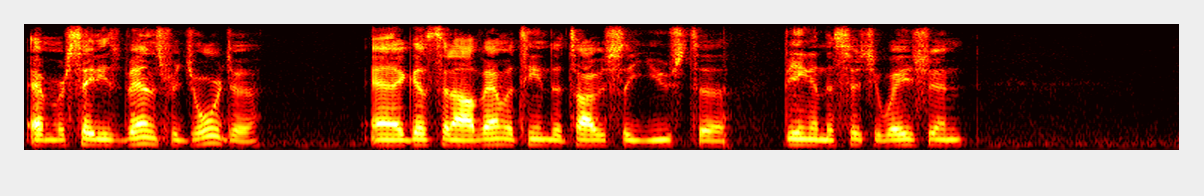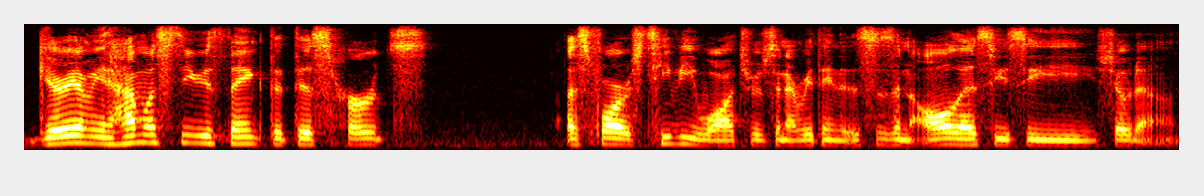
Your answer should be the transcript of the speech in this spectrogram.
at Mercedes-Benz for Georgia, and against an Alabama team that's obviously used to being in this situation. Gary, I mean, how much do you think that this hurts as far as TV watchers and everything? That this is an all SEC showdown.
